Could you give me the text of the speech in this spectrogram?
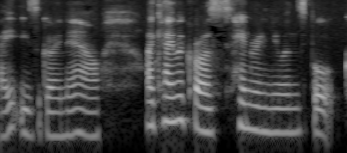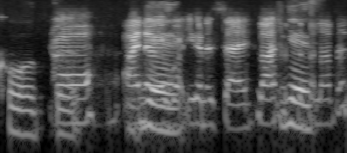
eight years ago now. I came across Henri Nouwen's book called. The, oh, I know yeah, what you're going to say. Life of yes. the Beloved.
